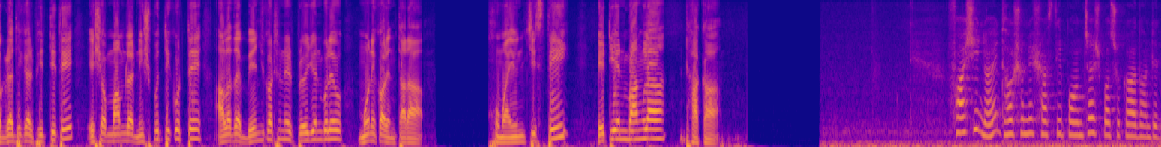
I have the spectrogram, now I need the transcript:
অগ্রাধিকার ভিত্তিতে এসব মামলার নিষ্পত্তি করতে আলাদা বেঞ্চ গঠনের প্রয়োজন বলেও মনে করেন তারা। হুমায়ুন চিস্তি, এটিএন বাংলা, ঢাকা। ফাঁসি নয় ধর্ষণের শাস্তি পঞ্চাশ বছর কারাদণ্ডের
